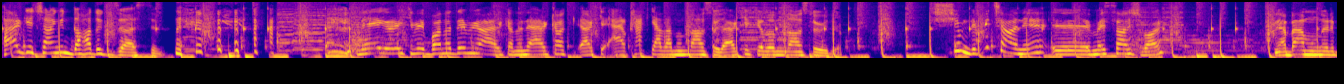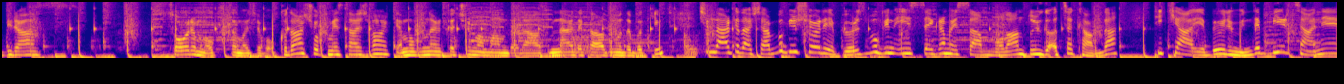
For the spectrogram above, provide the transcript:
Her geçen gün daha da güzelsin. Neye göre kimi bana demiyor Erkan. Hani erkek, erkek, erkek yalanından söyle. Erkek yalanından söylüyor. Şimdi bir tane e, mesaj var. Ya ben bunları biraz sonra mı okusam acaba? O kadar çok mesaj var ki ama bunları kaçırmamam da lazım. Nerede kaldığıma da bakayım. Şimdi arkadaşlar bugün şöyle yapıyoruz. Bugün Instagram hesabım olan Duygu Atakan'da hikaye bölümünde bir tane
